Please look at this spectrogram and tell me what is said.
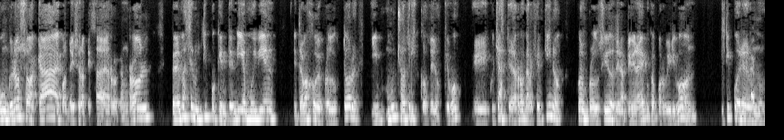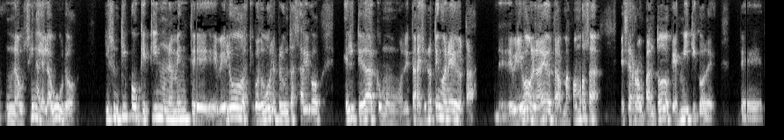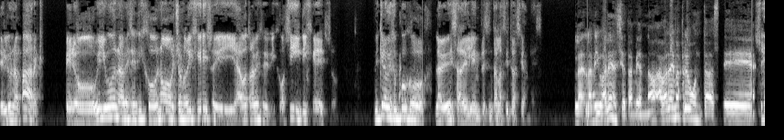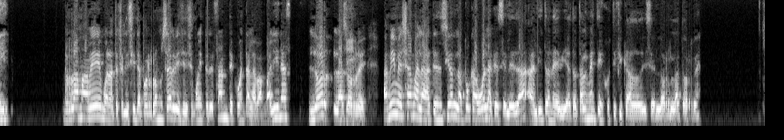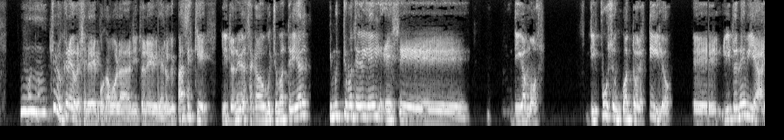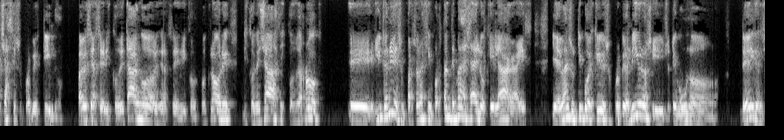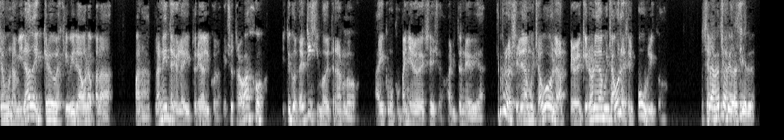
fue un grosso acá cuando hizo la pesada de rock and roll, pero además era un tipo que entendía muy bien el trabajo de productor y muchos discos de los que vos eh, escuchaste de rock argentino fueron producidos de la primera época por Billy Bond. El tipo era una usina de laburo. Y es un tipo que tiene una mente veloz, que cuando vos le preguntas algo, él te da como detalle. No tengo anécdota de, de Billy Bond, la anécdota más famosa ese rompan todo que es mítico de, Luna Park. Pero Billy Bond a veces dijo, no, yo no dije eso, y a otra vez dijo, sí, dije eso. Y creo que es un poco la viveza de él en presentar las situaciones. La, ambivalencia también, ¿no? A ver, hay más preguntas. Eh, sí. Rama B, bueno, te felicita por Room Service, dice muy interesante, cuentas las bambalinas. Lord La Torre, a mí me llama la atención la poca bola que se le da a Lito Nevia, totalmente injustificado, dice Lord La Torre. Mm, yo no creo que se le dé poca bola a Lito Nevia. Lo que pasa es que Lito Nevia ha sacado mucho material y mucho material de él es, eh, digamos, difuso en cuanto al estilo. Eh, Lito Nevia ya hace su propio estilo. A veces hace discos de tango, a veces hace discos de folclore, discos de jazz, discos de rock eh, es un personaje importante más allá de lo que él haga. Es, y además es un tipo que escribe sus propios libros y yo tengo uno de él que se llama Una mirada y creo que va a escribir ahora para, para Planeta, que es la editorial con la que yo trabajo. Y estoy contentísimo de tenerlo ahí como compañero de sello, Alito Nevia. Yo creo que se le da mucha bola, pero el que no le da mucha bola es el público. O sea, claro, eso te iba a decir.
